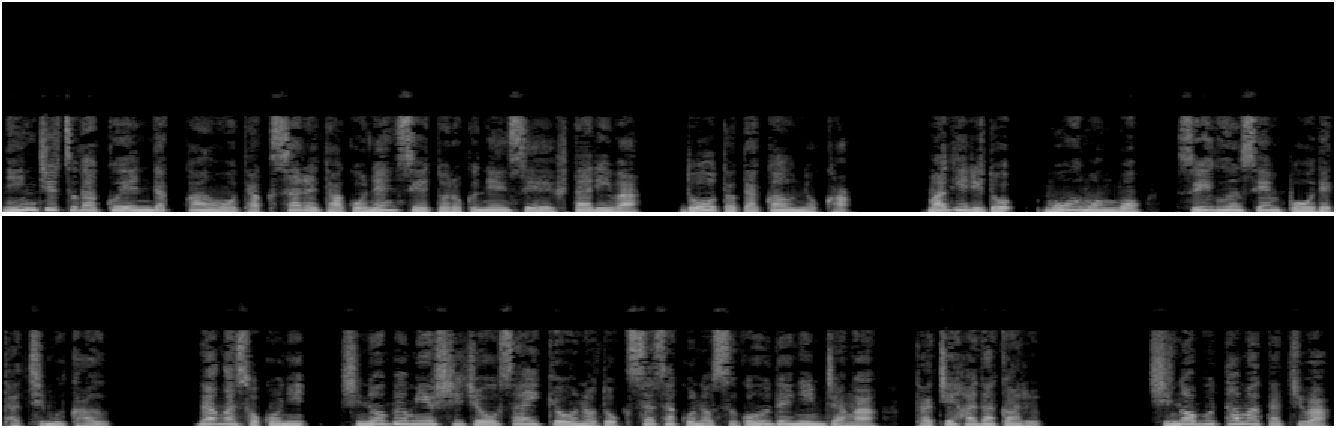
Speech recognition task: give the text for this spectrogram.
忍術学園奪還を託された5年生と6年生2人はどう戦うのか。マギリとモウモンも水軍戦法で立ち向かう。だがそこに、忍ぶ三史上最強の毒笹子の凄腕忍者が立ちはだかる。忍ぶ玉たちは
